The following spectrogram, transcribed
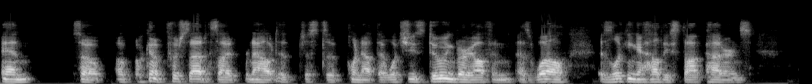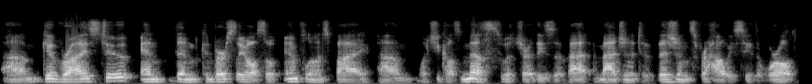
and so I'll, I'll, kind of push that aside for now to just to point out that what she's doing very often as well is looking at how these thought patterns um, give rise to, and then conversely also influenced by um, what she calls myths, which are these imaginative visions for how we see the world.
